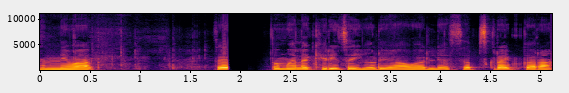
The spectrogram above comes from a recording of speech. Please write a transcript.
धन्यवाद. तर तुम्हाला खिरीचा व्हिडिओ आवडल्यास सबस्क्राईब करा.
